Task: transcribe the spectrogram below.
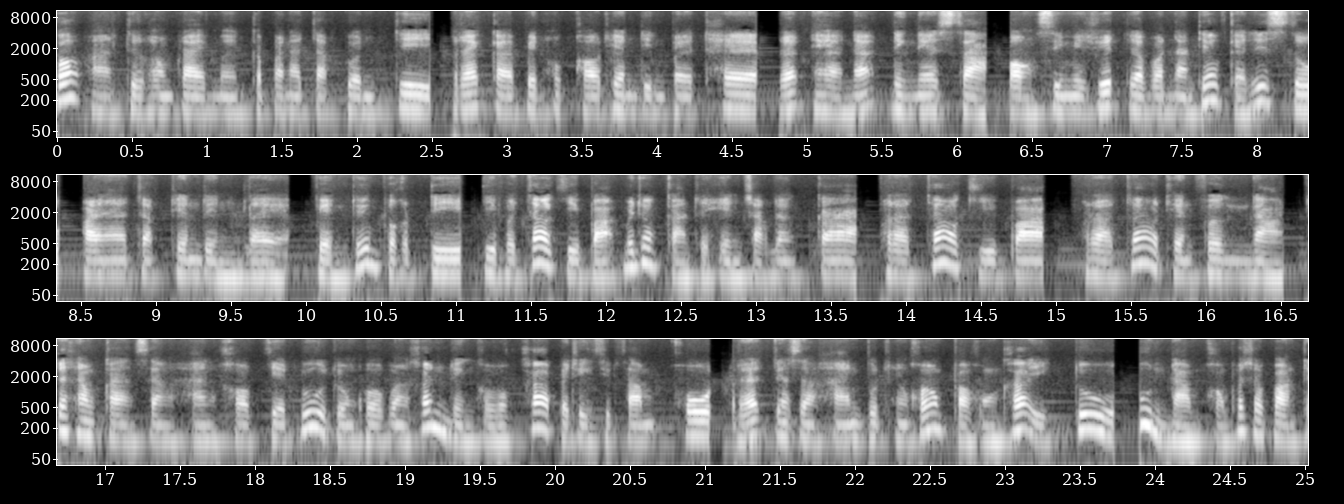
ก็อาจถูกทำลายเหมือนกับอาณาจักรยนจีและกลายเป็นหุบเขาเทียนดินไปแทนและในฐานะหนึ่งในสามของสิ่งมีชีวิตระบันดาลเที่ยวแก่ที่สุดภายในอาณาจักรเทียนดินแลเป็นเรื่องปกติที่พระเจ้ากีบะไม่ต้องการจะเห็นฉากดังกล่าวพระเจ้ากีบะ พระเจ้าเทียนเฟิงนานได้ทำการสังหารขอบเขตผู้จงโควันขั้นหนึ่งของข้าไปถึง 13คนและจะสังหารบุตรแห่งของเป่าของข้าอีกด้วยผู้นำของพระชวังเต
